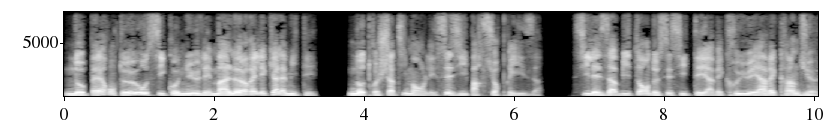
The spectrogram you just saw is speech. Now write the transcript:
nos pères ont eux aussi connu les malheurs et les calamités. Notre châtiment les saisit par surprise. Si les habitants de ces cités avaient cru et avaient craint Dieu,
